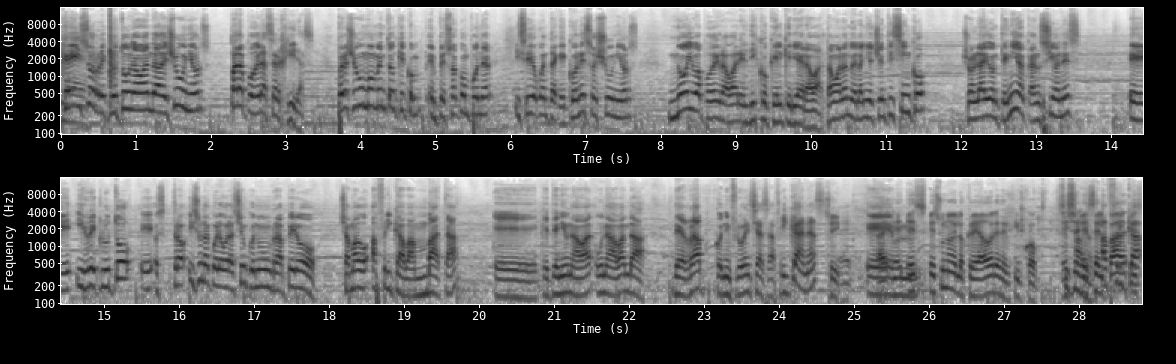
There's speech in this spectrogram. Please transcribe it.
¿Qué hizo? Reclutó una banda de juniors para poder hacer giras. Pero llegó un momento en que empezó a componer y se dio cuenta que con esos juniors no iba a poder grabar el disco que él quería grabar. Estamos hablando del año 85. John Lydon tenía canciones eh, y reclutó, eh, o sea, tra- hizo una colaboración con un rapero llamado África Bambata, eh, que tenía una, una banda de rap con influencias africanas. Sí. Es, es uno de los creadores del hip hop. Sí, es, el pa- África-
